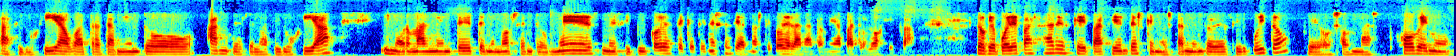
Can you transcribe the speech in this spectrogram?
a cirugía o a tratamiento antes de la cirugía y normalmente tenemos entre un mes, mes y pico desde que tienes el diagnóstico de la anatomía patológica. Lo que puede pasar es que hay pacientes que no están dentro del circuito, que son más jóvenes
